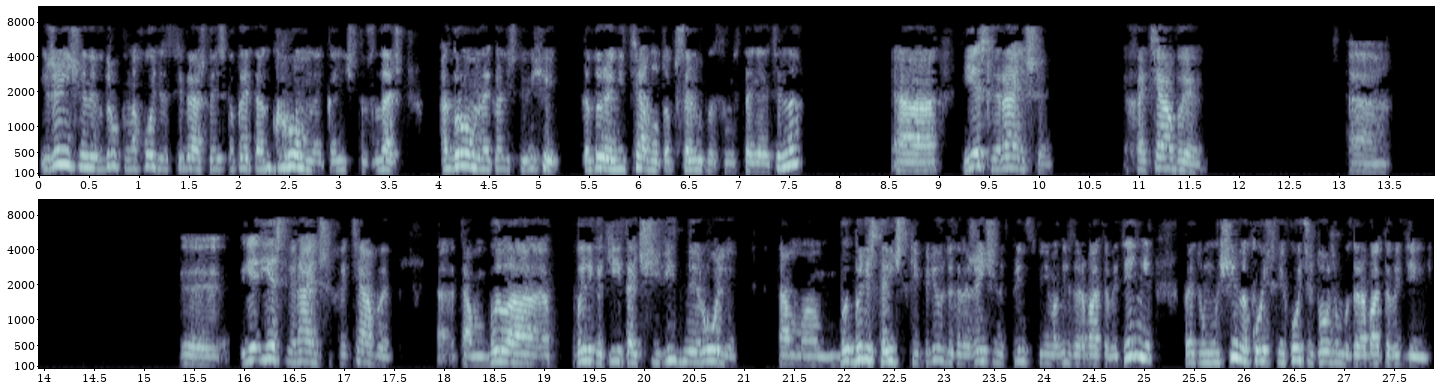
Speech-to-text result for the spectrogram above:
И женщины вдруг находят себя, что есть какое-то огромное количество задач, огромное количество вещей, которые они тянут абсолютно самостоятельно. А, если раньше хотя бы а, э, если раньше хотя бы э, там было, были какие-то очевидные роли, там э, были исторические периоды, когда женщины в принципе не могли зарабатывать деньги, поэтому мужчина, хочешь не хочешь, должен был зарабатывать деньги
